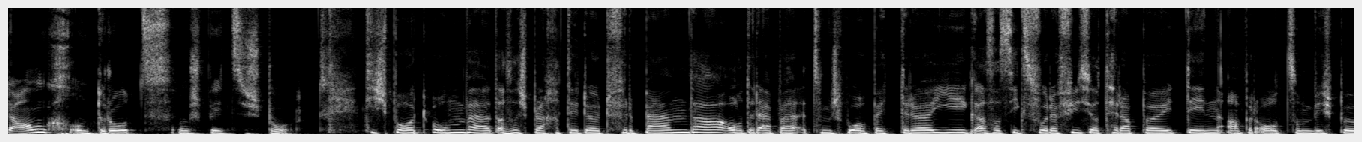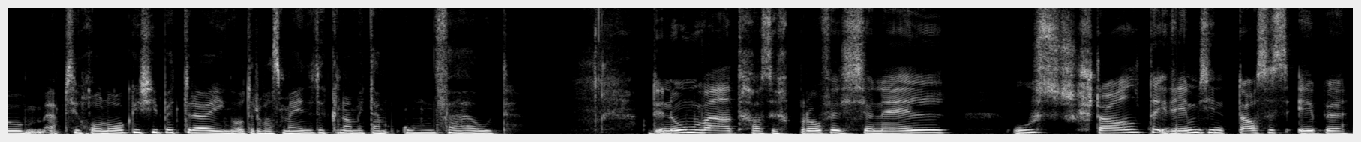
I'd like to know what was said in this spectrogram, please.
Dank und trotz im Spitzensport. Die Sportumwelt, also sprechen ihr dort Verbände an oder eben zum Beispiel auch Betreuung, also sei es von einer Physiotherapeutin, aber auch zum Beispiel eine psychologische Betreuung oder was meint ihr genau mit dem Umfeld? Die Umwelt kann sich professionell ausgestalten, in dem Sinne, dass es eben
